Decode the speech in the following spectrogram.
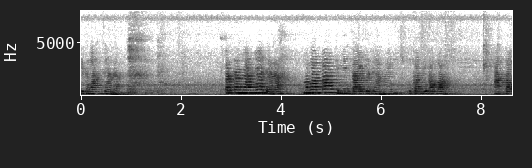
di tengah jalan. Pertanyaannya adalah, mengapa dimintai berdamai bukan di awal atau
